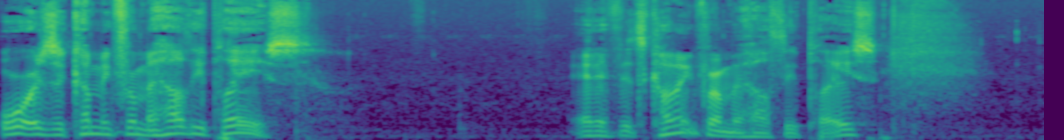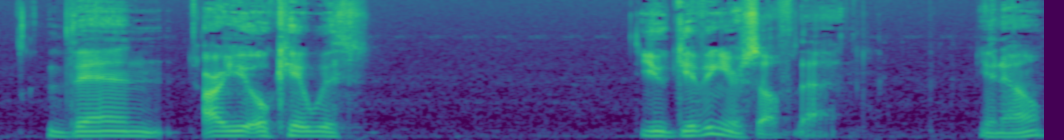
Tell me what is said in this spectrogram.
Or is it coming from a healthy place? And if it's coming from a healthy place, then are you okay with you giving yourself that? You know?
